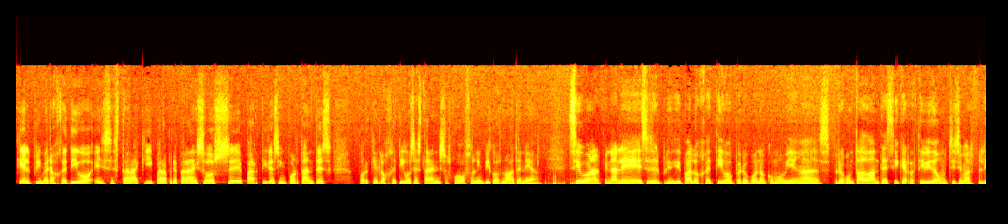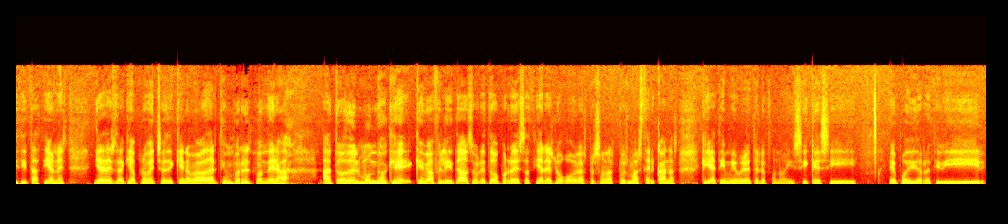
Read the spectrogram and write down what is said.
que el primer objetivo es estar aquí para preparar esos eh, partidos importantes, porque el objetivo es estar en esos Juegos Olímpicos, ¿no, Atenea? Sí, bueno, al final eh, ese es el principal objetivo, pero bueno, como bien has preguntado antes, sí que he recibido muchísimas felicitaciones. Ya desde aquí aprovecho de que no me va a dar tiempo a responder a, a todo el mundo que, que, me ha felicitado, sobre todo por redes sociales, luego las personas pues más cercanas que ya tienen mi número de teléfono y sí que sí he podido recibir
